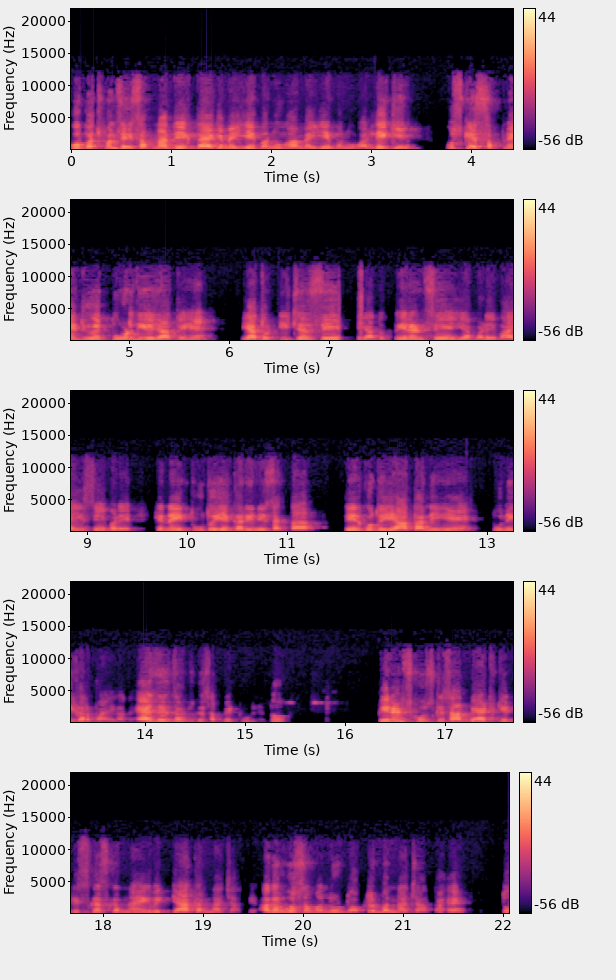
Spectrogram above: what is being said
वो बचपन से ही सपना देखता है कि मैं ये बनूँगा, मैं ये बनूँगा, लेकिन उसके सपने जो है तोड़ दिए जाते हैं, या तो टीचर से, या तो पेरेंट से, या बड़े भाई से, बड़े कि नहीं, तू तो ये कर ही नहीं सकता, तेरे को तो ये आता नहीं है, तू नहीं कर पाएगा। तो एज एज उसके सपने टूट गए तो पेरेंट्स को उसके साथ बैठ के डिस्कस करना है कि भाई क्या करना चाहते हैं। अगर वो समझ लो डॉक्टर बनना चाहता है तो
